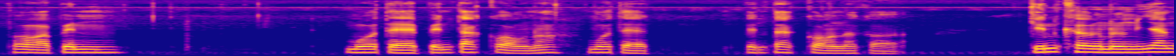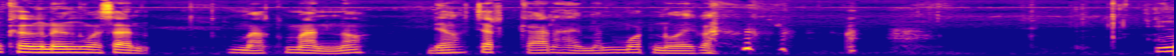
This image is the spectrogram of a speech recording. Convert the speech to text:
เพราะว่าเป็นมัวแต่เป็นตากล่องเนาะมัวแต่เป็นตากล่องแล้วก็ กินเครื่องหนึ่งย่างเครื่องหนึ่งว่าสั่นหมักมันเนาะเดี๋ยวจัดการให้มันหมดหน่วยก่อนอื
